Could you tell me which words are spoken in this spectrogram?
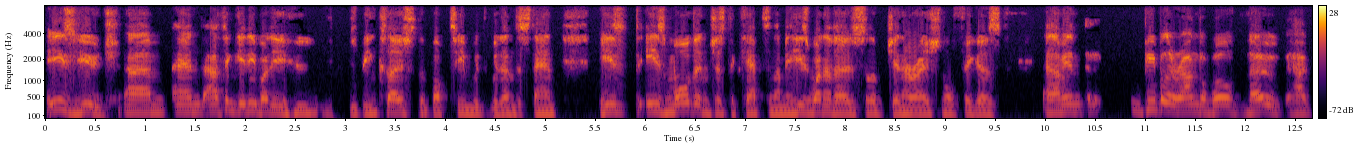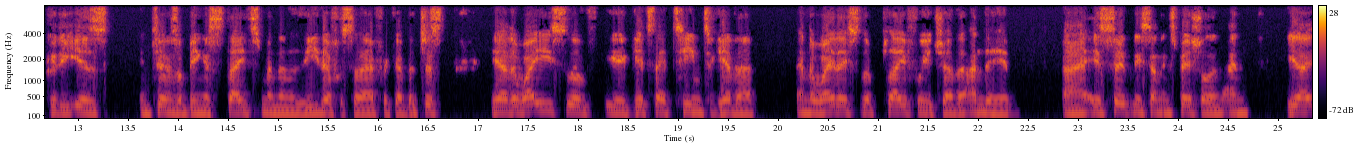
He's huge, um, and I think anybody who, has been close to the Bok team would, would understand. He's he's more than just a captain. I mean, he's one of those sort of generational figures, and I mean, people around the world know how good he is in terms of being a statesman and a leader for South Africa. But just yeah, the way he sort of you know, gets that team together and the way they sort of play for each other under him uh, is certainly something special. And, and you know,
